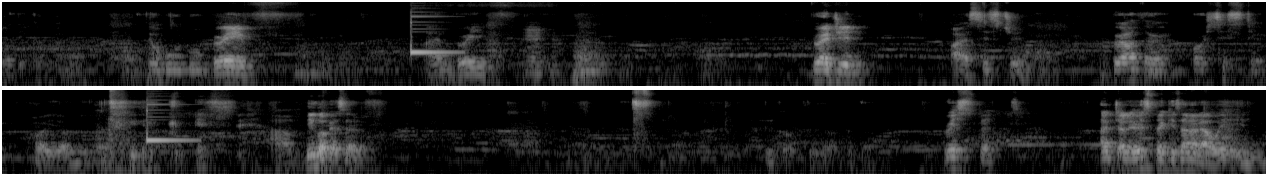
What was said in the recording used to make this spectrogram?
Don't be. No boo boo. Brave. I'm brave. Brethren or sister. Brother or sister. Oh, you mean? Um. Big up yourself. Big up, big up, big up. Respect. Actually, respect is another way in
